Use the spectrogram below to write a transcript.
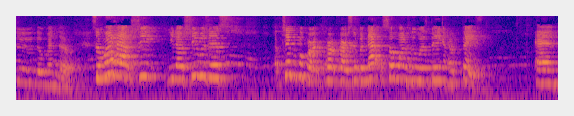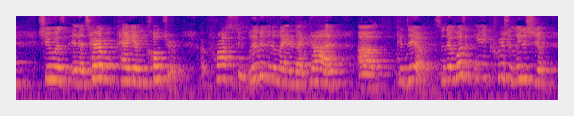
to the window. So Rahab, she, you know, she was just a typical per, per person, but not someone who was big in her faith. And she was in a terrible pagan culture, a prostitute, living in a land that God uh, condemned. So there wasn't any Christian leadership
